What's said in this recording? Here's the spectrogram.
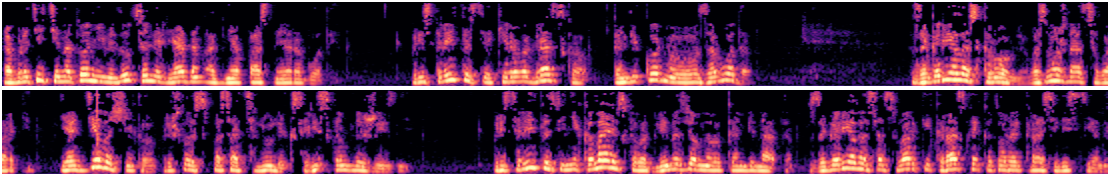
Обратите на то, не ведутся ли рядом огнеопасные работы. При строительстве Кировоградского комбикормового завода загорелась кровля, возможно, от сварки, и отделочников пришлось спасать люлек с риском для жизни. При строительстве Николаевского глиноземного комбината загорелась от сварки краской, которой красили стены.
